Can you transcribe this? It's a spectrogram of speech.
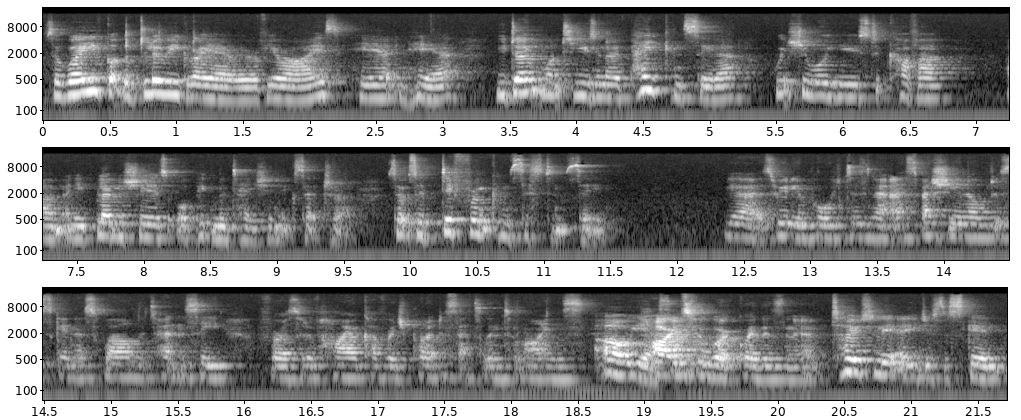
So where you've got the bluey grey area of your eyes, here and here, You don't want to use an opaque concealer, which you will use to cover um, any blemishes or pigmentation, etc. So it's a different consistency. Yeah, it's really important, isn't it? And especially in older skin as well, the tendency for a sort of higher coverage product to settle into lines. Oh, yes. Hard to work with, isn't it? Totally ages the skin.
